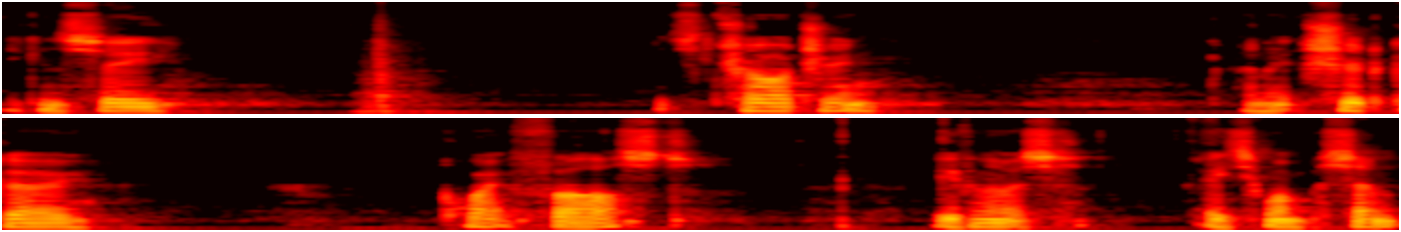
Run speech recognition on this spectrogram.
you can see it's charging and it should go quite fast even though it's 81%.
